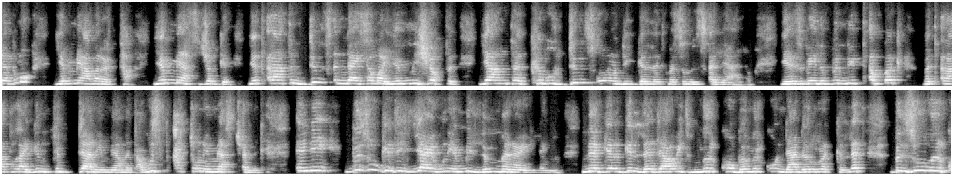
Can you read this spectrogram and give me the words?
ደግሞ የሚያበረታ የሚያስጀግን የጠላትን ድምፅ እንዳይሰማ የሚሸፍን የአንተ ክቡር ድምፅ ሆኖ እንዲገለጥ በስም ጸልያለሁ። የህዝቤ ልብ እንዲጠበቅ በጠላት ላይ ግን ፍዳን የሚያመጣ ውስጣቸውን የሚያስጨንቅ እኔ ብዙ ግድያ ይሁን የሚል ልመና የለኝም። ነገር ግን ለዳዊት ምርኮ በምርኮ እንዳደረክለት ብዙ ምርኮ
